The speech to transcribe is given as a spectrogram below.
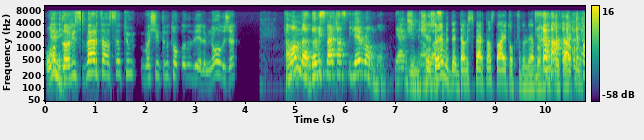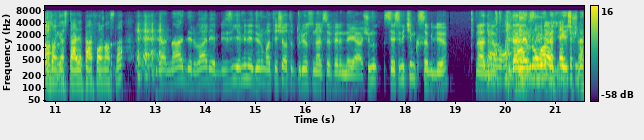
Oğlum Yani- Davis Bertans da tüm Washington'ı topladı diyelim. Ne olacak? Tamam da Davis Bertans bir Lebron mu? Yani şimdi Bir şey Allah söyleyeyim mi? Da- Davis Bertans daha iyi topçudur Lebron'dan. Özellikle bu sezon gösterdiği performansla. Ya Nadir var ya bizi yemin ediyorum ateşe atıp duruyorsun her seferinde ya. Şunun sesini kim kısabiliyor? Nadir. Ya bir daha Lebron muhabbeti geçtiğinde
